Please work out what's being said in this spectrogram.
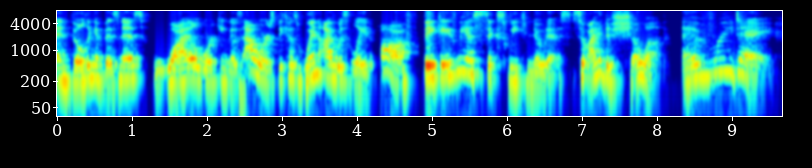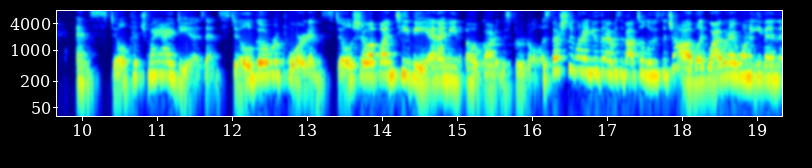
and building a business while working those hours because when I was laid off, they gave me a six week notice. So I had to show up every day and still pitch my ideas and still go report and still show up on TV. And I mean, oh God, it was brutal, especially when I knew that I was about to lose the job. Like, why would I want to even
